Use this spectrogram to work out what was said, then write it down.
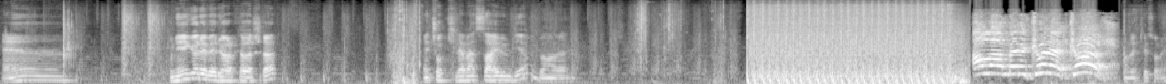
He. Bu neye göre veriyor arkadaşlar? En çok kile ben sahibim diye mi bana verdi? Allah'ım beni kör et kör! Hadi kes orayı.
